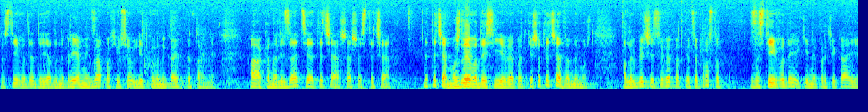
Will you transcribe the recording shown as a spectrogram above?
Застій води дає до неприємних запахів, що влітку виникають питання. А каналізація тече, ще щось тече. Не тече. Можливо, десь є випадки, що тече, то не можна. Але в більшості випадків це просто застій води, який не протікає.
